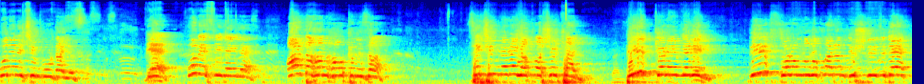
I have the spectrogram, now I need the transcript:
bunun için buradayız. Ve bu vesileyle Ardahan halkımıza seçimlere yaklaşırken büyük görevlerin, büyük sorumlulukların düştüğünü de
